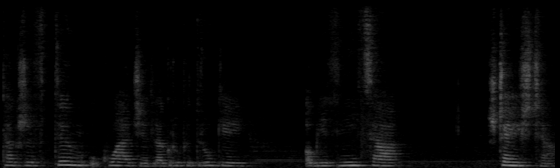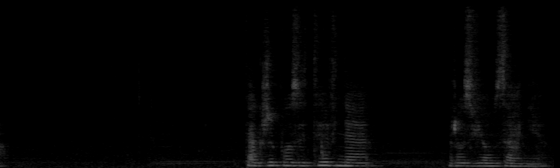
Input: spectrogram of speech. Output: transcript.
także w tym układzie dla grupy drugiej obietnica szczęścia. Także pozytywne rozwiązanie.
